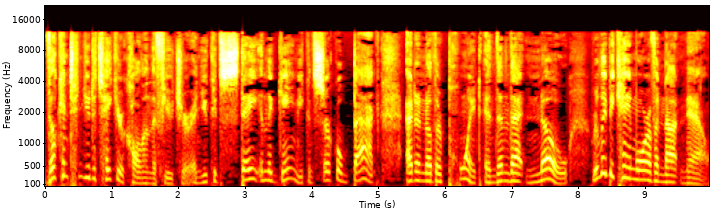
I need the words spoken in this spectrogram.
they'll continue to take your call in the future and you could stay in the game. You can circle back at another point and then that no really became more of a not now.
